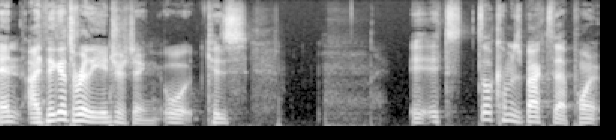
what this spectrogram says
And I think it's really interesting because it, it still comes back to that point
